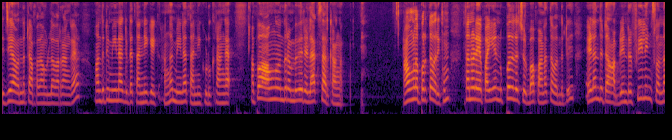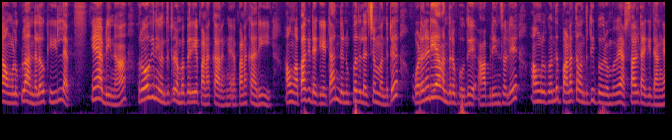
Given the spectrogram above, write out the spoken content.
விஜயா வந்துட்டு அப்போ தான் உள்ளே வர்றாங்க. வந்துட்டு மீனா கிட்ட தண்ணி கேட்குறாங்க மீனா தண்ணி கொடுக்குறாங்க. அப்போ அவங்க வந்து ரொம்பவே ரிலாக்ஸாக இருக்காங்க. அவங்கள பொறுத்த வரைக்கும் தன்னுடைய பையன் முப்பது லட்ச ரூபாய் பணத்தை வந்துட்டு இழந்துட்டான் அப்படின்ற ஃபீலிங்ஸ் வந்து அவங்களுக்குள்ள அந்தளவுக்கு இல்லை. ஏன் அப்படின்னா ரோகிணி வந்துட்டு ரொம்ப பெரிய பணக்காரங்க பணக்காரி. அவங்க அப்பா கிட்ட கேட்டால் இந்த முப்பது லட்சம் வந்துட்டு உடனடியாக வந்துட போகுது அப்படின்னு சொல்லி அவங்களுக்கு வந்து பணத்தை வந்துட்டு இப்போ ரொம்பவே அசால்ட் ஆக்கிட்டாங்க.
